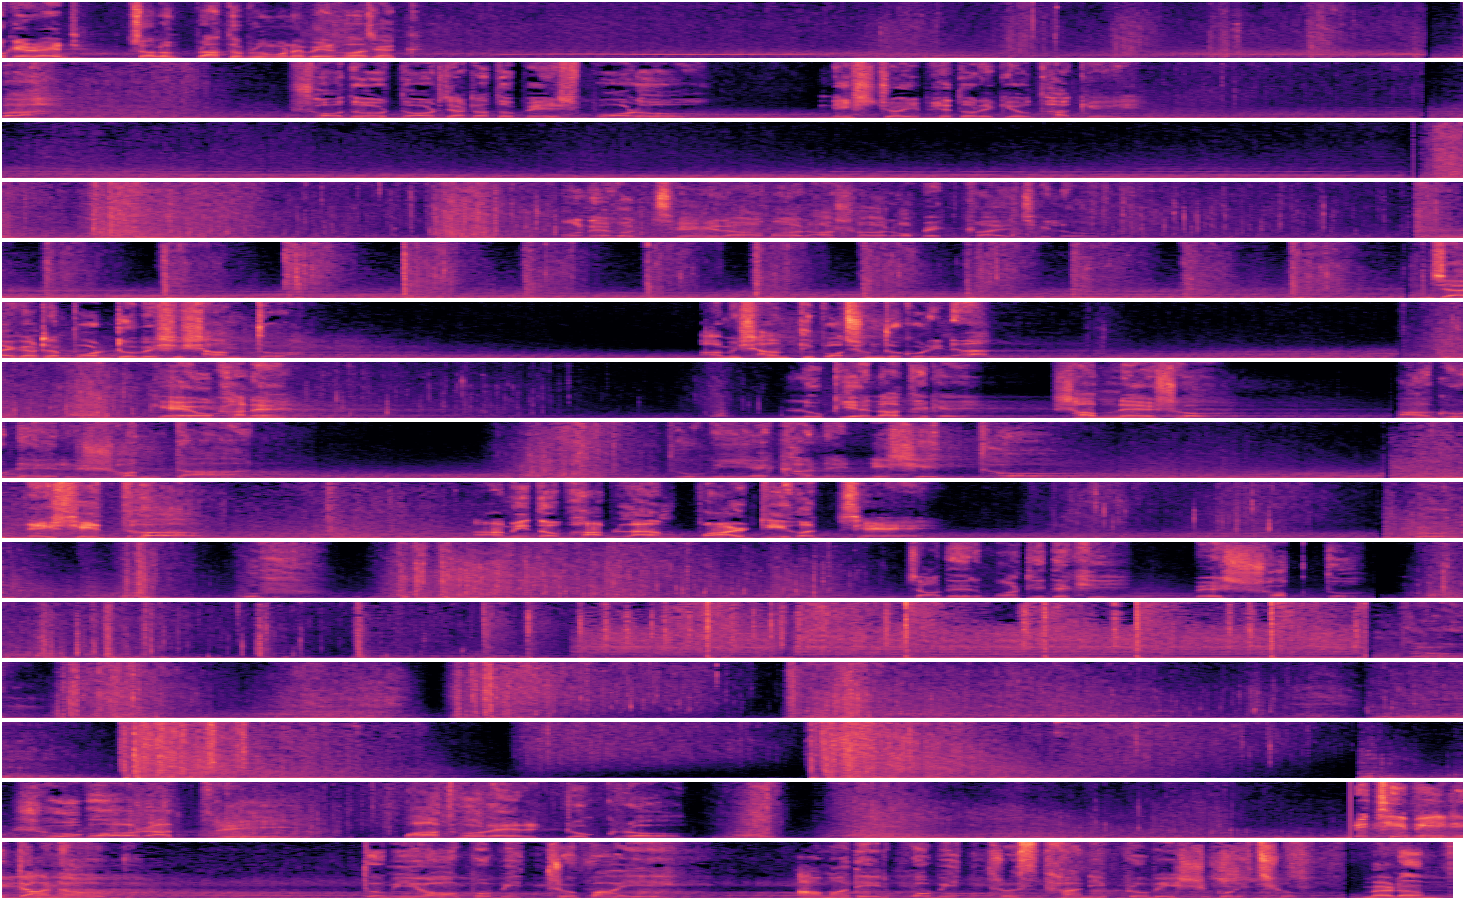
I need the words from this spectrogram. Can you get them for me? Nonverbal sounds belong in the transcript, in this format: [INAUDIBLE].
Okay, red. চলো, প্রাতভ্রমণে বের হওয়া যাক। বাহ, সদর দরজাটা তো বেশ বড়। নিশ্চয়ই ভেতরে কেউ থাকে। মনে হচ্ছে এরা আমার আসার অপেক্ষায় ছিল। জায়গাটা বড্ড বেশি শান্ত। আমি শান্তি পছন্দ করি না। কে ওখানে? লুকিয়ে না থেকে সামনে এসো। আগুনের সন্তান, তুমি এখানে নিষিদ্ধ। নিষিদ্ধ? আমি তো ভাবলাম পার্টি হচ্ছে। চাঁদের মাটি দেখি বেশ শক্ত। শুভ রাত্রি। পাথরের টুকরো। পৃথিবীর দানব তুমি অপবিত্র পায়ে আমাদের পবিত্র স্থানে প্রবেশ করেছ। ম্যাডাম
